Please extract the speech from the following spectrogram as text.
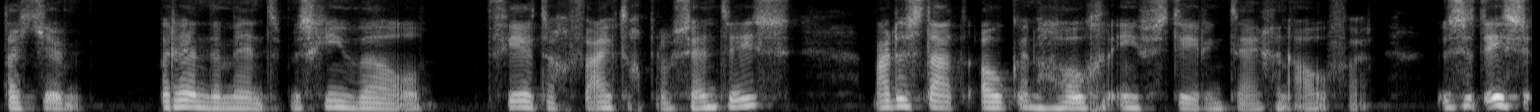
dat je rendement misschien wel 40, 50 procent is. Maar er staat ook een hogere investering tegenover. Dus het is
